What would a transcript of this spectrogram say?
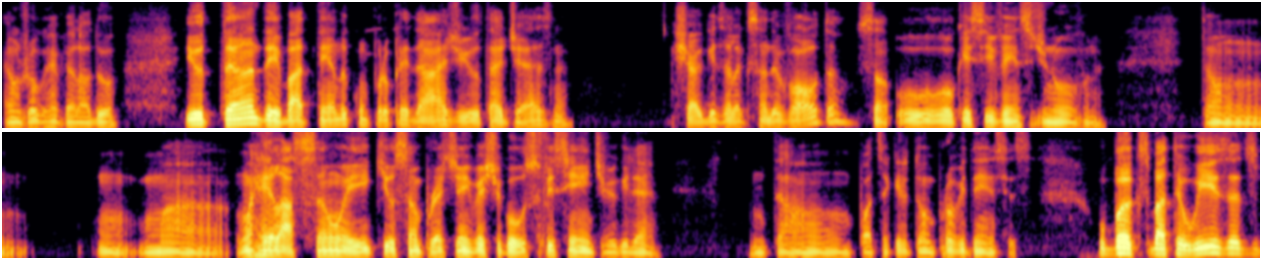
É um jogo revelador. E o Thunder batendo com propriedade o Utah Jazz, né? Shai Alexander volta, o OKC vence de novo, né? Então, um, uma, uma relação aí que o Sam Prest já investigou o suficiente, viu, Guilherme? Então, pode ser que ele tome providências. O Bucks bateu o Wizards,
